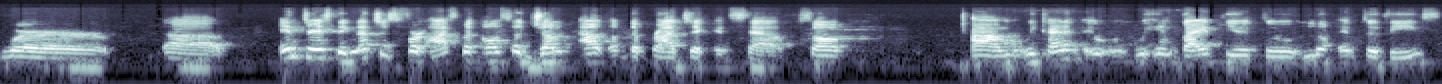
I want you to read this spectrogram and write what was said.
were uh, interesting, not just for us, but also jumped out of the project itself. So um, we kind of we invite you to look into these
